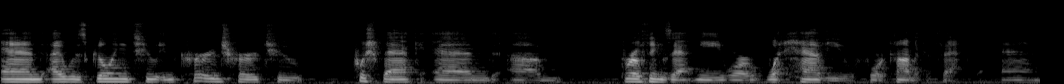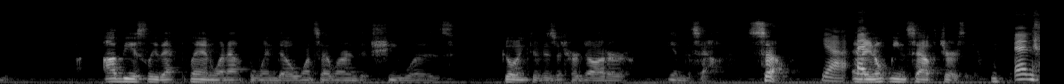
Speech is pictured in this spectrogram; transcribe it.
And I was going to encourage her to push back and um, throw things at me or what have you for comic effect. And obviously, that plan went out the window once I learned that she was going to visit her daughter in the South. So, yeah, and, and I don't mean South Jersey. and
